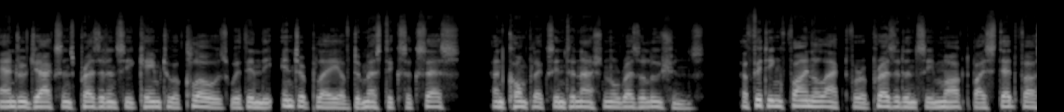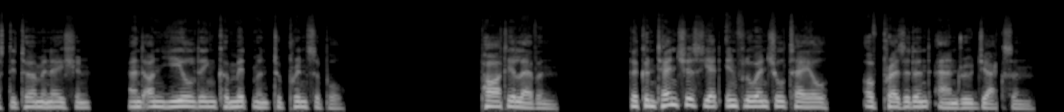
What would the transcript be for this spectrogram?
Andrew Jackson's presidency came to a close within the interplay of domestic success and complex international resolutions, a fitting final act for a presidency marked by steadfast determination and unyielding commitment to principle. Part 11 The contentious yet influential tale of President Andrew Jackson.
